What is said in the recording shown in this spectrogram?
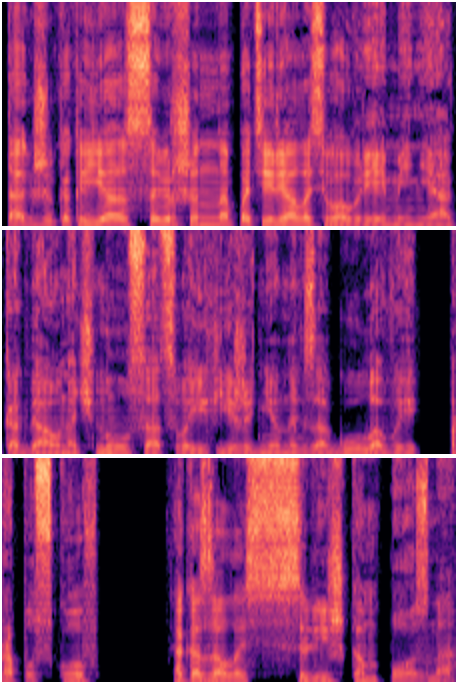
так же, как и я, совершенно потерялась во времени, а когда он очнулся от своих ежедневных загулов и пропусков, оказалось слишком поздно.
